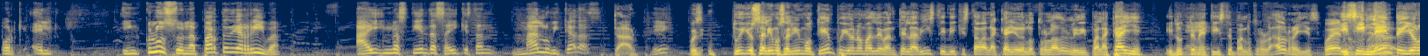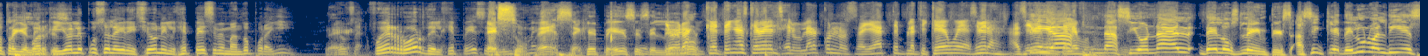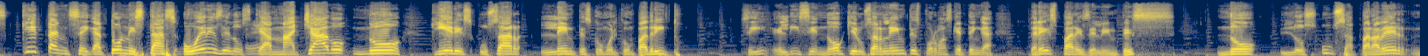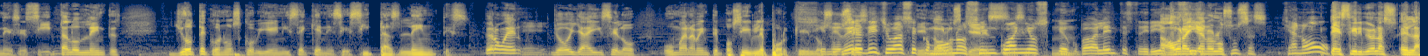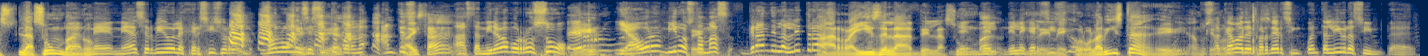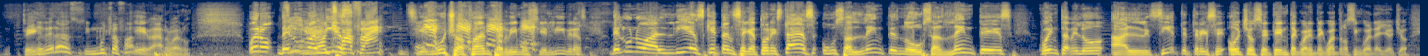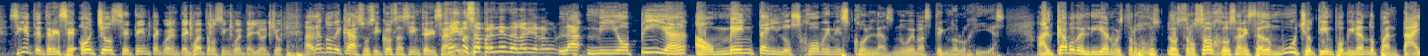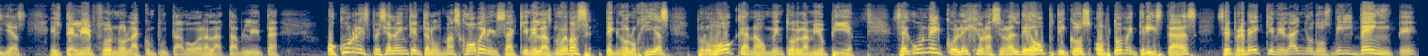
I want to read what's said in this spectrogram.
porque el, incluso en la parte de arriba hay unas tiendas ahí que están mal ubicadas. Claro. ¿sí? Pues tú y yo salimos al mismo tiempo y yo nomás levanté la vista y vi que estaba la calle del otro lado y le di para la calle. Y tú te metiste para el otro lado, Reyes. y sin Bueno, lente y yo no traía lentes. Porque yo le puse la dirección y el GPS me mandó por allí. O sea, fue error del GPS. del Eso, internet. ese GPS es el ahora error. que tengas que ver el celular con los allá, te platiqué, güey. Así, mira, así ves el teléfono. Nacional de los Lentes. Así que del 1 al 10, ¿qué tan cegatón estás? ¿O eres de los que a Machado no quieres usar lentes como el compadrito? ¿Sí? Él dice, no quiero usar lentes por más que tenga tres pares de lentes. No los usa para ver. Necesita los lentes. Yo te conozco bien y sé que necesitas lentes. Pero bueno, yo ya hice lo humanamente posible porque los Si me uses hubieras dicho hace como no unos quieres, cinco sí. años que Mm. ocupaba lentes, te diría que Ahora sí. ya no los usas. Ya no. Te sirvió la, eh, la- la zumba, ¿no? Me, me ha servido el ejercicio. No lo necesito para nada. Antes Ahí está. hasta miraba borroso. Y ahora miro hasta Sí. más grandes las letras. A raíz de la, de la zumba, del- del le ejercicio. mejoró la vista. ¿eh? Pues no acaba de perder 50 libras sin, eh, de veras, sin mucho afán. Qué bárbaro. Bueno, del Sin 1 al 10. mucho afán. Sin mucho afán perdimos 100 libras. Del 1 al 10, ¿qué tan cegatón estás? ¿Usas lentes? ¿No usas lentes? Cuéntamelo al 713-870-4458. 713-870-4458. Hablando de casos y cosas interesantes. Seguimos aprendiendo la vida, Raúl. La miopía aumenta en los jóvenes con las nuevas tecnologías. Al cabo del día, nuestros nuestros ojos han estado mucho tiempo mirando pantallas, el teléfono, la computadora, la tableta. Ocurre especialmente entre los más jóvenes, a quienes las nuevas tecnologías provocan aumento de la miopía. Según el Colegio Nacional de Ópticos Optometristas, se prevé que en el año 2020,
